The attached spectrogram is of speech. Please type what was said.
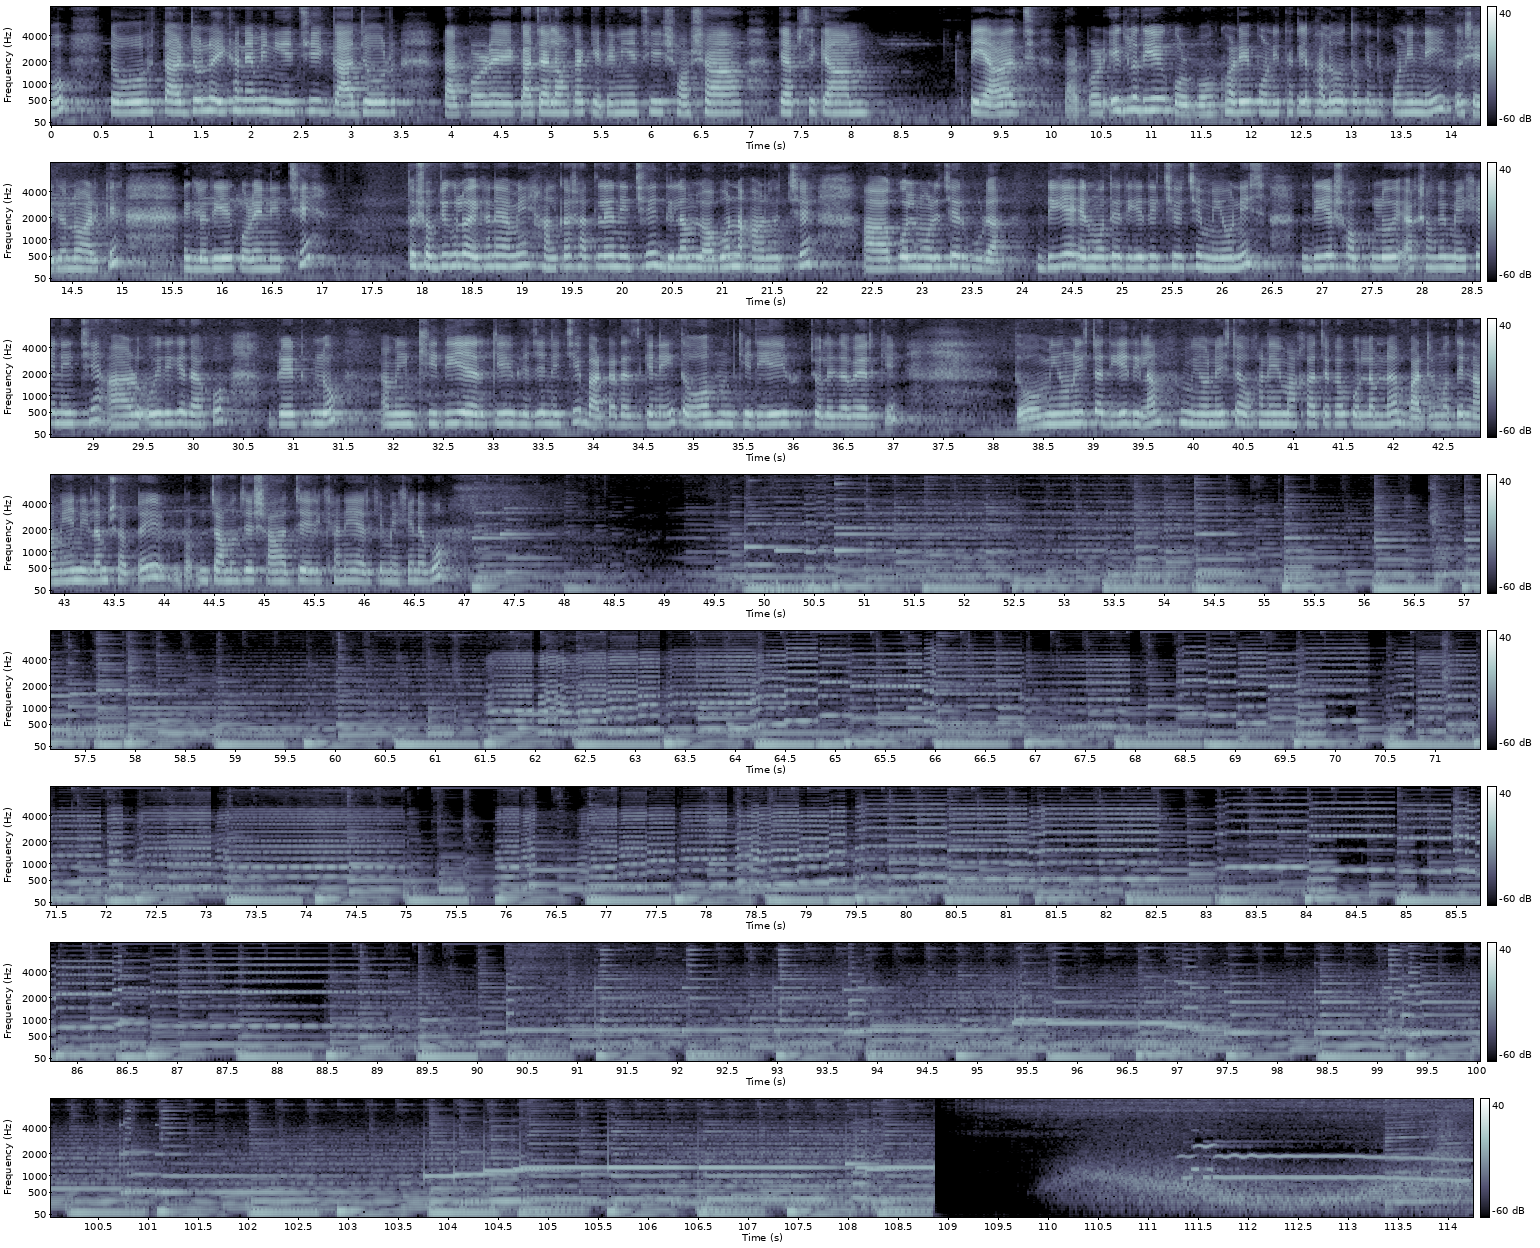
তো তার জন্য এখানে আমি নিয়েছি গাজর, তারপরে কাঁচা লঙ্কা কেটে নিয়েছি, শসা, ক্যাপসিকাম, পেঁয়াজ, তারপর এগুলো দিয়ে করব। ঘরে পনির থাকলে ভালো হতো, কিন্তু পনির নেই, তো সেই জন্য আর কি এগুলো দিয়ে করে নিচ্ছি। তো সবজিগুলো এখানে আমি হালকা সাতলে নিচ্ছি। দিলাম লবণ আর হচ্ছে গোলমরিচের গুঁড়া। দিয়ে এর মধ্যে দিয়ে দিচ্ছি হচ্ছে মিওনিস দিয়ে সবগুলো একসঙ্গে মেখে নিচ্ছি। আর ওইদিকে দেখো, ব্রেডগুলো আমি ঘি দিয়ে আর কি ভেজে নিচ্ছি। বাটার আজকে নেই, তো ঘি দিয়েই চলে যাবে আর কি। তো মিওনিসটা দিয়ে দিলাম। মিওনিসটা ওখানে মাখা চাকা করলাম না, বাটের মধ্যে নামিয়ে নিলাম সবটাই। চামচের সাহায্যে এখানেই আর কি মেখে নেব।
